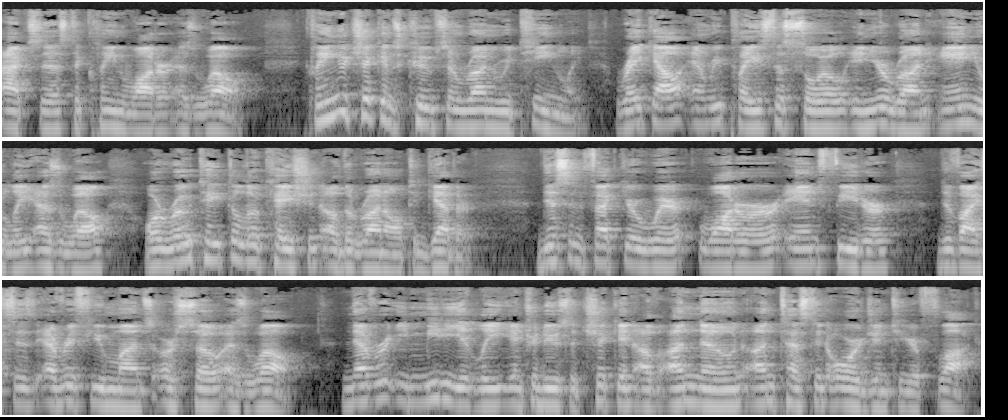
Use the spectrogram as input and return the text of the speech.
access to clean water as well. Clean your chickens' coops and run routinely. Rake out and replace the soil in your run annually as well, or rotate the location of the run altogether. Disinfect your waterer and feeder devices every few months or so as well. Never immediately introduce a chicken of unknown, untested origin to your flock.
